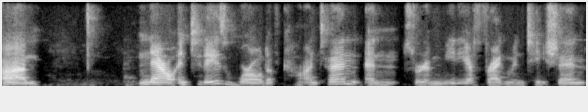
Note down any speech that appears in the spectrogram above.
Um, now, in today's world of content and sort of media fragmentation,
